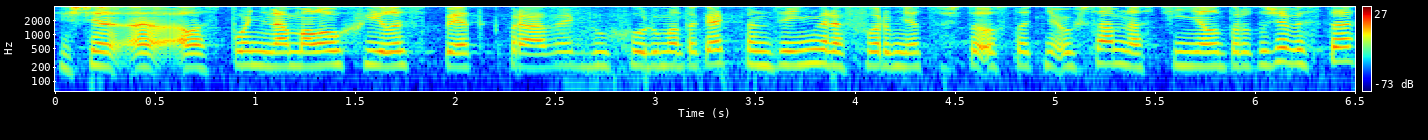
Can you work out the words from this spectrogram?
Ještě eh, alespoň na malou chvíli zpět k právě k důchodům a také k penzijním reformě, což to ostatně už sám nastínil, protože vy jste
